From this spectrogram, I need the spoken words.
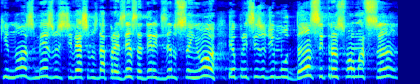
Que nós mesmos estivéssemos na presença dele dizendo: Senhor, eu preciso de mudança e transformação.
